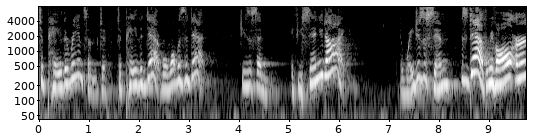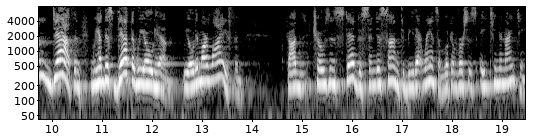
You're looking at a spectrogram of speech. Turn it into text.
to pay the ransom, to, to pay the debt. Well, what was the debt? Jesus said, if you sin, you die. The wages of sin is death. We've all earned death, and we had this debt that we owed him. We owed him our life, and God chose instead to send his son to be that ransom. Look at verses 18 and 19.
